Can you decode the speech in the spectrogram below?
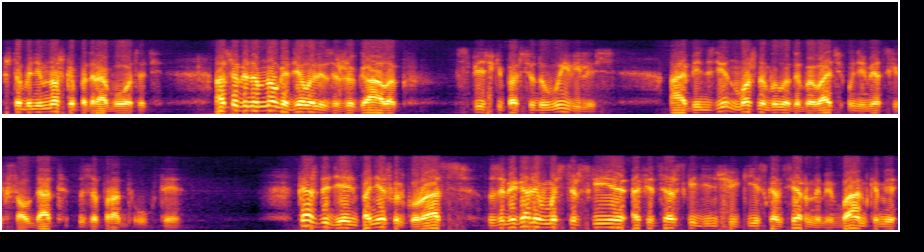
чтобы немножко подработать. Особенно много делали зажигалок, спички повсюду вывелись, а бензин можно было добывать у немецких солдат за продукты. Каждый день по нескольку раз забегали в мастерские офицерские денщики с консервными банками,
